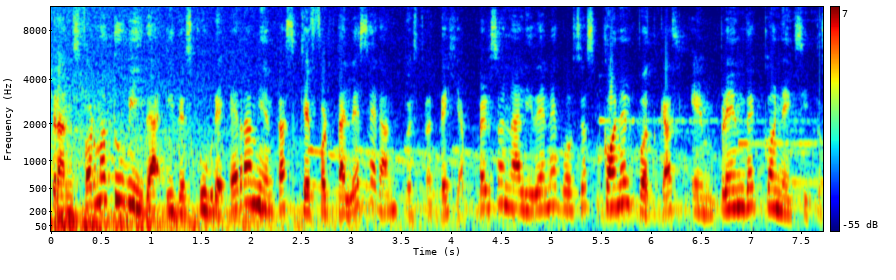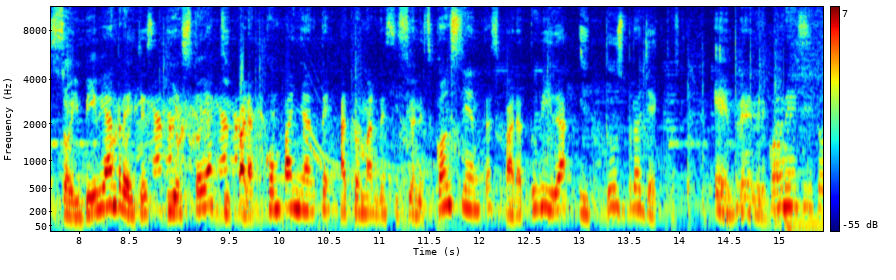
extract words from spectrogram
Transforma tu vida y descubre herramientas que fortalecerán tu estrategia personal y de negocios con el podcast Emprende con éxito. Soy Vivian Reyes y estoy aquí para acompañarte a tomar decisiones conscientes para tu vida y tus proyectos. Emprende con éxito,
